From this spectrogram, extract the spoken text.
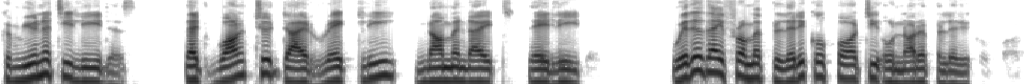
community leaders that want to directly nominate their leaders, whether they're from a political party or not a political party.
